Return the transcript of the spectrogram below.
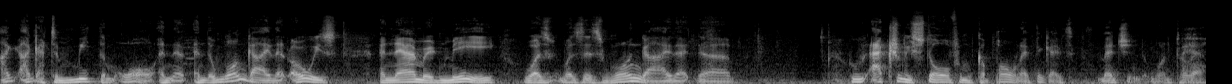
I, I got to meet them all. And the, and the one guy that always enamored me was, was this one guy that. Uh, who actually stole from Capone. I think I mentioned it one time. Yeah.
